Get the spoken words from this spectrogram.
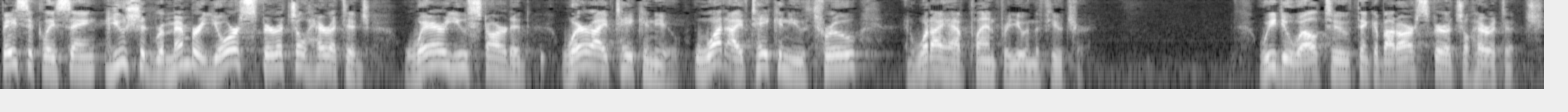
basically saying you should remember your spiritual heritage where you started, where I've taken you, what I've taken you through, and what I have planned for you in the future. We do well to think about our spiritual heritage.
